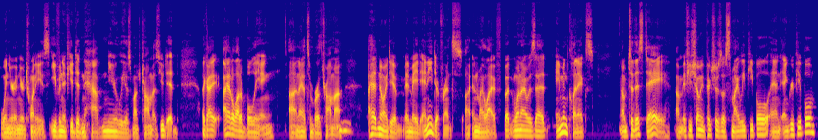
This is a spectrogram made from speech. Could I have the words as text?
when you're in your 20s, even if you didn't have nearly as much trauma as you did. Like I, I had a lot of bullying uh, and I had some birth trauma. Mm-hmm. I had no idea it made any difference uh, in my life. But when I was at Amen clinics, um, to this day, um, if you show me pictures of smiley people and angry people,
